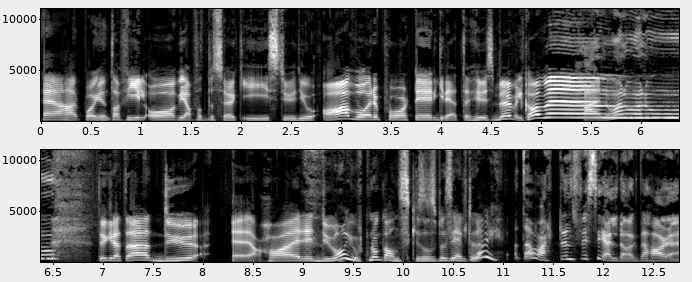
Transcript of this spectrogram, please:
eh, her på Juntafil. Og vi har fått besøk i studio av vår reporter Grete Husbø. Velkommen! Hallo, hallo, hallo. Du Grete, du eh, har, du har gjort noe ganske så spesielt i dag. Det har vært en spesiell dag, det har det.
